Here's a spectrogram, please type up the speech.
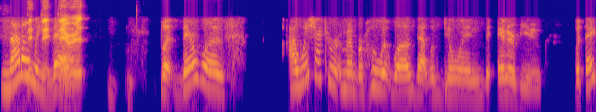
Not only th- that, there it but there was I wish I could remember who it was that was doing the interview, but they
